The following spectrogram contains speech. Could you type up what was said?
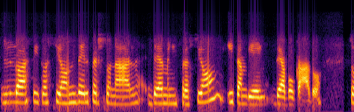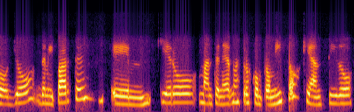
la situación del personal de administración y también de abogado. So, yo, de mi parte, em, quiero mantener nuestros compromisos que han sido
